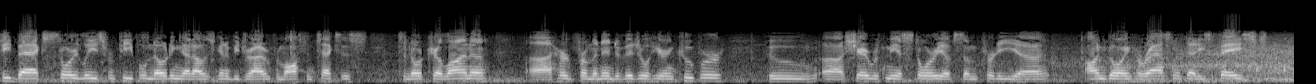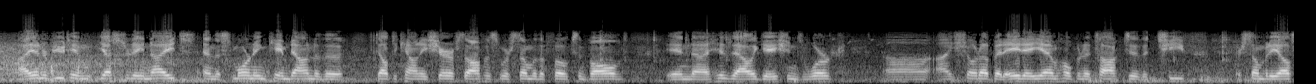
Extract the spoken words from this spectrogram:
feedback, story leads from people, noting that I was going to be driving from Austin, Texas, to North Carolina. Uh, I heard from an individual here in Cooper who uh, shared with me a story of some pretty uh, ongoing harassment that he's faced. I interviewed him yesterday night and this morning came down to the Delta County Sheriff's Office where some of the folks involved in uh, his allegations work. Uh, I showed up at 8 a.m. hoping to talk to the chief or somebody else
